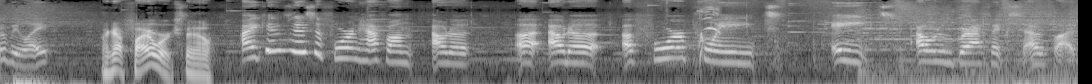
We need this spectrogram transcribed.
Ruby Light. I got fireworks now. I give this a four and a half on out of uh, out of a four point eight out of graphics out of five.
